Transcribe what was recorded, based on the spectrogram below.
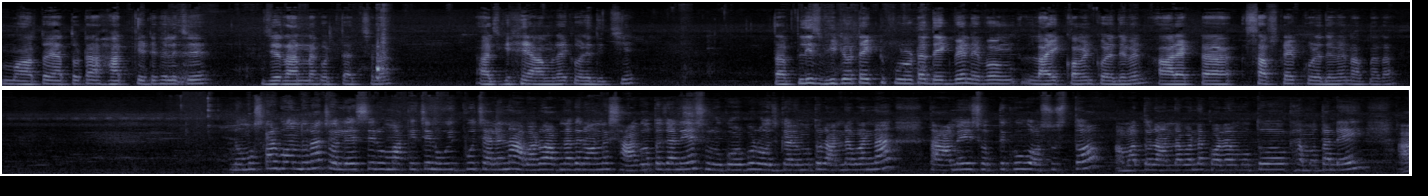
মা তো এতটা হাত কেটে ফেলেছে যে রান্না করতে পারছে না। আজকে আমরাই করে দিচ্ছি। তা প্লিজ ভিডিওটা একটু পুরোটা দেখবেন এবং লাইক কমেন্ট করে দেবেন। আর একটা সাবস্ক্রাইব করে দেবেন আপনারা। নমস্কার বন্ধুরা, চলে এসেছি রুমা কিচেন উইথ ভু চ্যানেলে। আবারও আপনাদের অনেক স্বাগত জানিয়ে শুরু করব রোজগারের মতো রান্নাবান্না। তা আমি সত্যি খুব অসুস্থ, আমার তো রান্নাবান্না করার মতো ক্ষমতা নেই।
